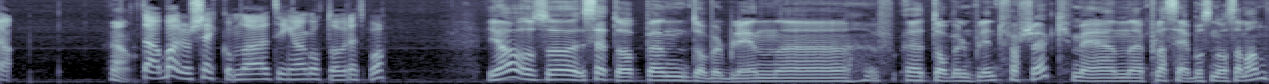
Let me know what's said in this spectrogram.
Ja. Ja. Det er bare å sjekke om er ting har gått over etterpå. Ja, og så sette opp en dobbeltblind, eh, et dobbeltblindt forsøk med en placebo-snåsamann.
